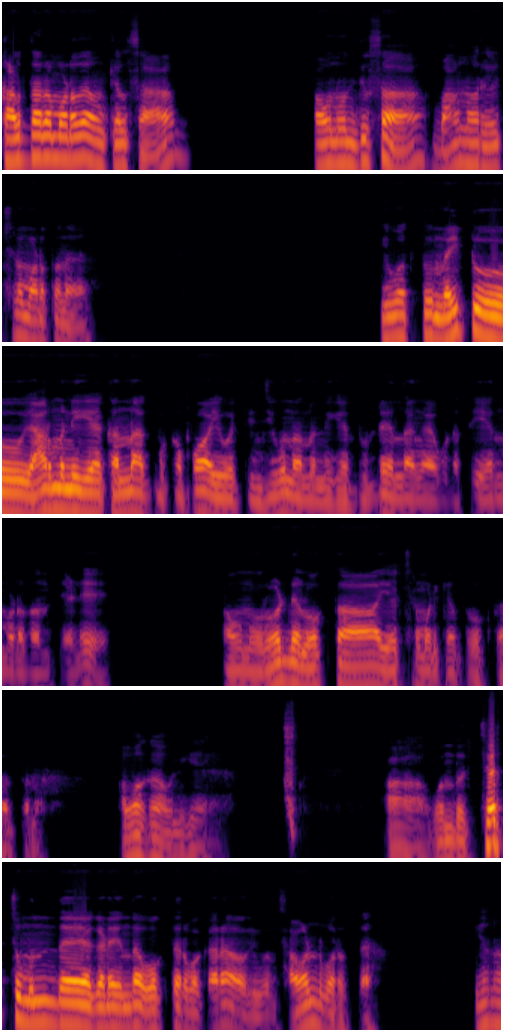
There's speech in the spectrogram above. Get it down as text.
ಕಳ್ತನ ಮಾಡೋದೇ ಅವನ ಕೆಲಸ. ಅವನೊಂದ್ ದಿವಸ ಭಾನುವಾರ ಯೋಚನೆ ಮಾಡ್ತಾನೆ. ಇವತ್ತು ನೈಟು ಯಾರ ಮನೆಗೆ ಕನ್ನ ಹಾಕ್ಬೇಕಪ್ಪ? ಇವತ್ತಿನ ಜೀವನ ನನಗೆ ದುಡ್ಡೇ ಇಲ್ಲದಂಗೆ ಆಗ್ಬಿಡುತ್ತೆ. ಏನ್ ಮಾಡೋದು ಅಂತೇಳಿ ಅವನು ರೋಡ್ನಲ್ಲಿ ಹೋಗ್ತಾ ಯೋಚನೆ ಮಾಡ್ಕೊಂತ ಹೋಗ್ತಾ ಇರ್ತಾನೆ. ಅವಾಗ ಅವನಿಗೆ ಆ ಒಂದು ಚರ್ಚ್ ಮುಂದೆ ಮುಂದೆಗಡೆಯಿಂದ ಹೋಗ್ತಾ ಇರ್ಬೇಕಾರೆ ಅವನಿಗೆ ಒಂದು ಸೌಂಡ್ ಬರುತ್ತೆ. ಏನೋ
